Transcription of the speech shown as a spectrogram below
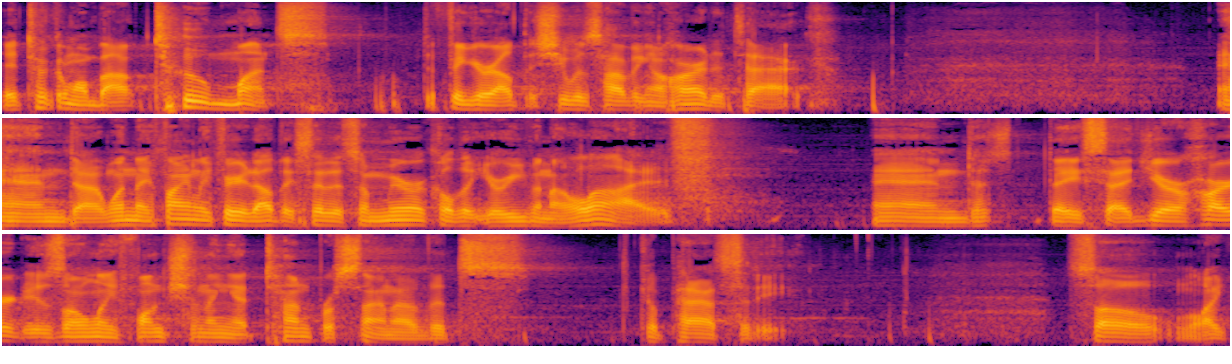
It took them about two months to figure out that she was having a heart attack. And uh, when they finally figured out, they said, It's a miracle that you're even alive. And they said, Your heart is only functioning at 10% of its capacity. So, like,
